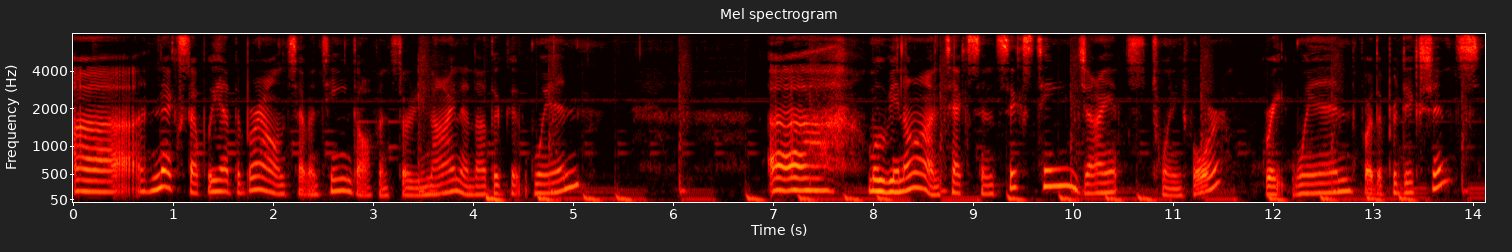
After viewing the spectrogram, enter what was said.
Uh, next up, we had the Browns 17, Dolphins 39, another good win. Uh, moving on, Texans 16, Giants 24. Great win for the predictions.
